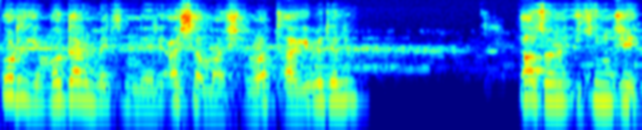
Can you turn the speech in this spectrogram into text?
oradaki modern metinleri aşama aşama takip edelim. Daha sonra ikinci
